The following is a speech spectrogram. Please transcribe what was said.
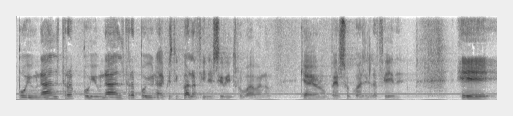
poi un'altra, poi un'altra, poi un'altra. Questi qua alla fine si ritrovavano, che avevano perso quasi la fede. E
